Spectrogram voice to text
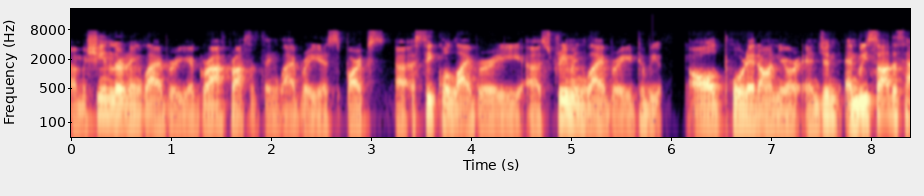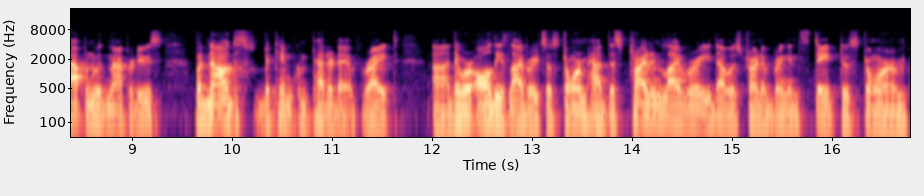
a machine learning library, a graph processing library, a Spark's, uh, a SQL library, a streaming library to be all ported on your engine. And we saw this happen with MapReduce, but now this became competitive, right? Uh, there were all these libraries. So Storm had this Trident library that was trying to bring in state to Storm.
